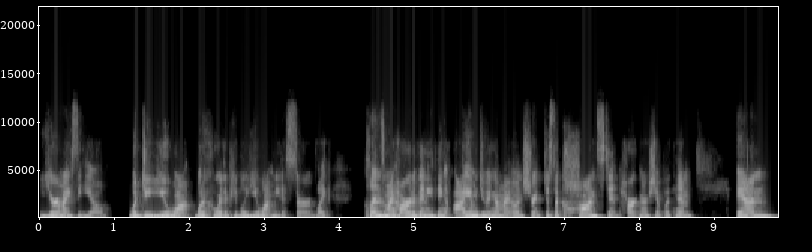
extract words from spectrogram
you're my CEO. What do you want? What, who are the people you want me to serve? Like, cleanse my heart of anything I am doing on my own strength, just a constant partnership with him. And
